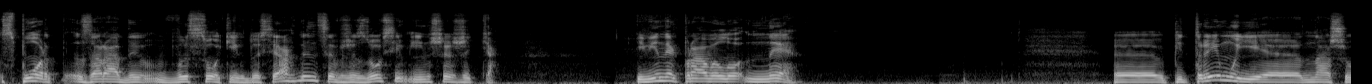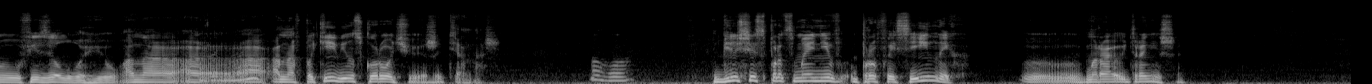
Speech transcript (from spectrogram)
Спорт заради високих досягнень це вже зовсім інше життя. І він, як правило, не е, підтримує нашу фізіологію, а, на, а, а навпаки, він скорочує життя наше. Ого. Більшість спортсменів професійних е, вмирають раніше.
